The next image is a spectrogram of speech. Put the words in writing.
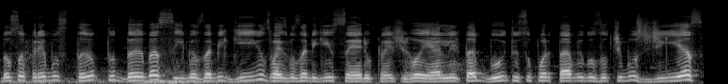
Não sofremos tanto dano assim, meus amiguinhos. Mas, meus amiguinhos, sério, o Clash Royale ele tá muito insuportável nos últimos dias.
